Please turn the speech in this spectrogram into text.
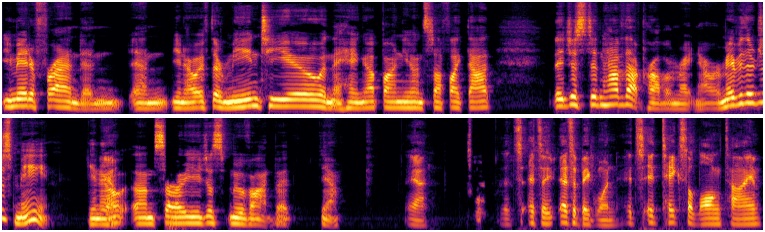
you made a friend and and you know if they're mean to you and they hang up on you and stuff like that they just didn't have that problem right now, or maybe they're just mean, you know. Yeah. Um, so you just move on. But yeah, yeah, it's it's a that's a big one. It's it takes a long time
